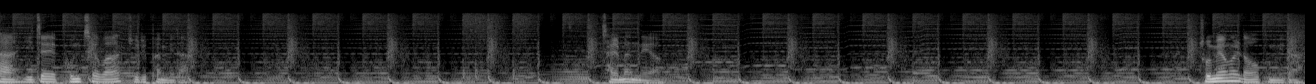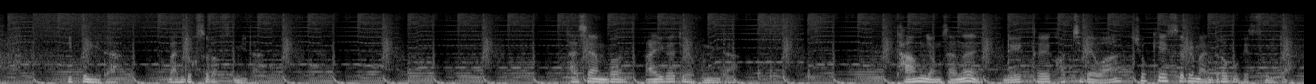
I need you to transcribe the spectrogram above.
자, 이제 본체와 조립합니다. 잘 맞네요. 조명을 넣어 봅니다. 이쁩니다. 만족스럽습니다. 다시 한번 아이가 되어 봅니다. 다음 영상은 리액터의 거치대와 쇼케이스를 만들어 보겠습니다.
